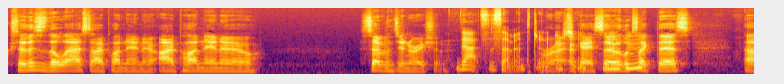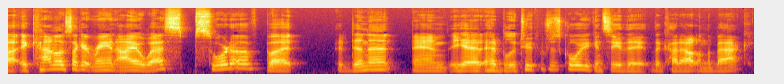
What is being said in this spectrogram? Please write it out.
So this is the last iPod Nano, iPod Nano seventh generation. That's the seventh generation. Right. Okay. So it looks like this. Uh, it kind of looks like it ran iOS, sort of, but it didn't. And yeah, it had Bluetooth, which is cool. You can see the the cutout on the back.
